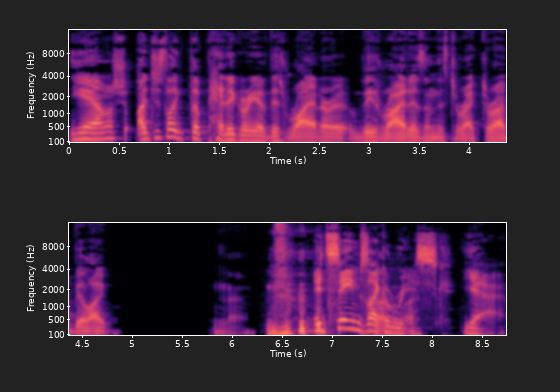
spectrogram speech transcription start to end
yeah, I'm not sure. I just like the pedigree of this writer, these writers, and this director. I'd be like, no. It seems like a risk. Yeah,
